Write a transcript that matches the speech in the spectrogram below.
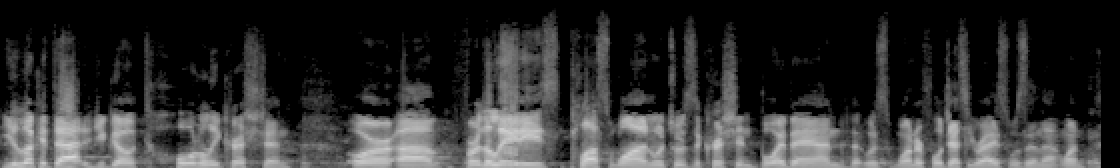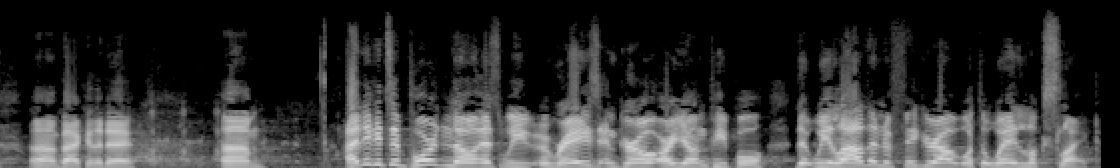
you look at that and you go, totally Christian. Or um, for the ladies, Plus One, which was the Christian boy band that was wonderful. Jesse Rice was in that one uh, back in the day. Um, I think it's important, though, as we raise and grow our young people, that we allow them to figure out what the way looks like.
